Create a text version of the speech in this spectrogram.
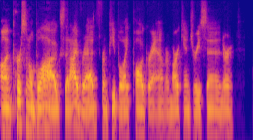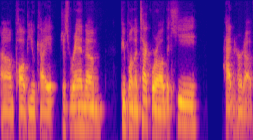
on personal blogs that I've read from people like Paul Graham or Marc Andreessen or um, Paul Buchheit, just random people in the tech world that he hadn't heard of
